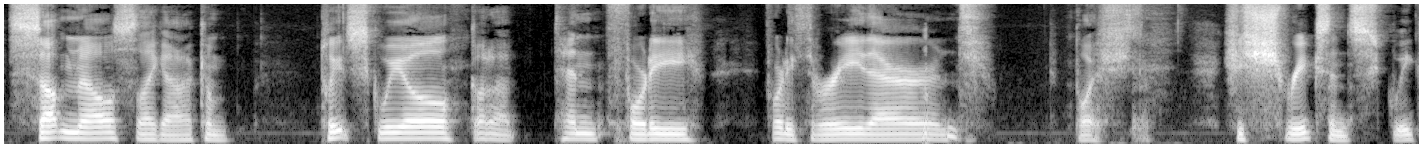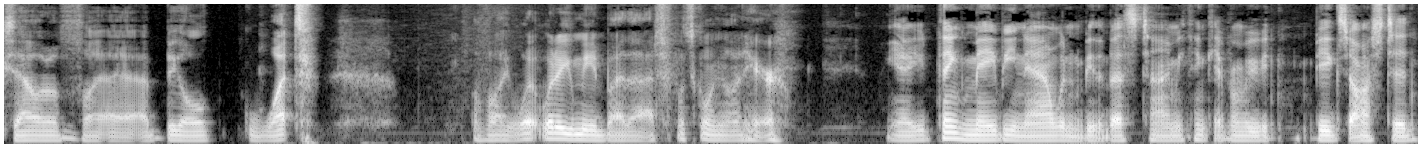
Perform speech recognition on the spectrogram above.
something else like a complete squeal. Got a 10 40 43 there and boy she, she shrieks and squeaks out of a, a big old what of like what what do you mean by that? What's going on here? Yeah, you'd think maybe now wouldn't be the best time. You think everyone would be exhausted,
